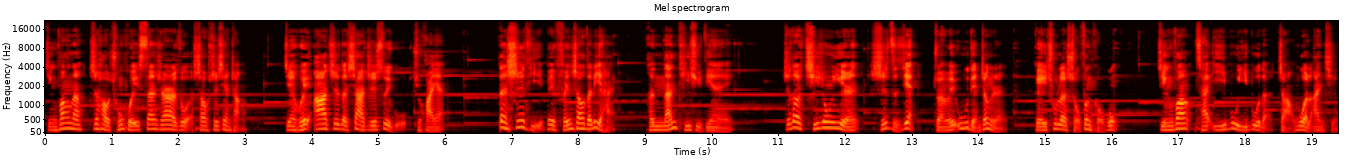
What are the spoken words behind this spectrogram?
警方呢，只好重回三十二座烧尸现场，捡回阿芝的下肢碎骨去化验，但尸体被焚烧的厉害，很难提取 DNA。直到其中一人石子健转为污点证人，给出了首份口供，警方才一步一步地掌握了案情。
